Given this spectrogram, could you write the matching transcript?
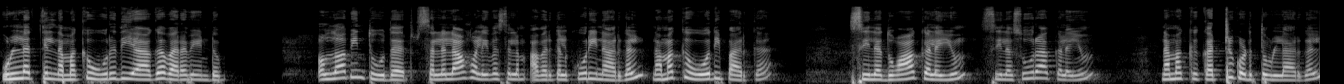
உள்ளத்தில் நமக்கு உறுதியாக வர வேண்டும் அல்லாவின் தூதர் சல்லல்லாஹ் அலைவசலம் அவர்கள் கூறினார்கள் நமக்கு ஓதி பார்க்க சில துவாக்களையும் சில சூறாக்களையும் நமக்கு கற்றுக் கொடுத்து உள்ளார்கள்.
